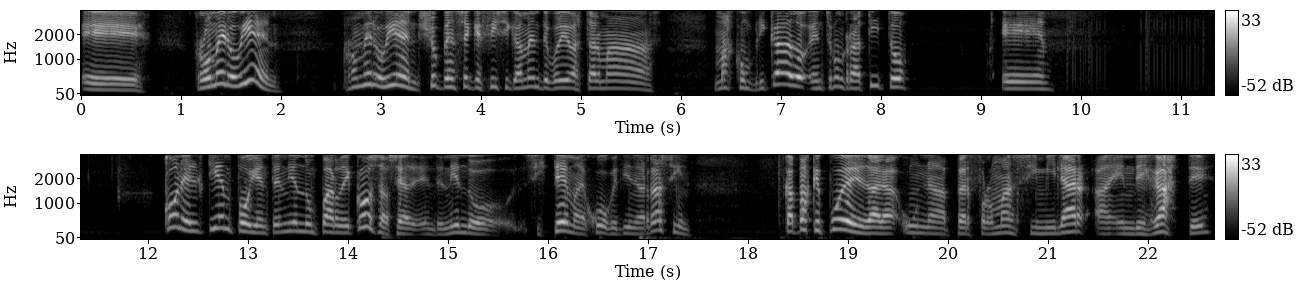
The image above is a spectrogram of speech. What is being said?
Eh, Romero bien. Romero bien. Yo pensé que físicamente por ahí iba a estar más, más complicado. Entró un ratito. Eh, con el tiempo y entendiendo un par de cosas, o sea, entendiendo el sistema de juego que tiene Racing, capaz que puede dar una performance similar en desgaste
